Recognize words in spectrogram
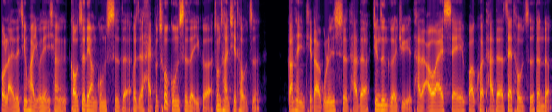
后来的进化有点像高质量公司的或者还不错公司的一个中长期投资。刚才你提到，无论是它的竞争格局、它的 ROIC，包括它的再投资等等，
